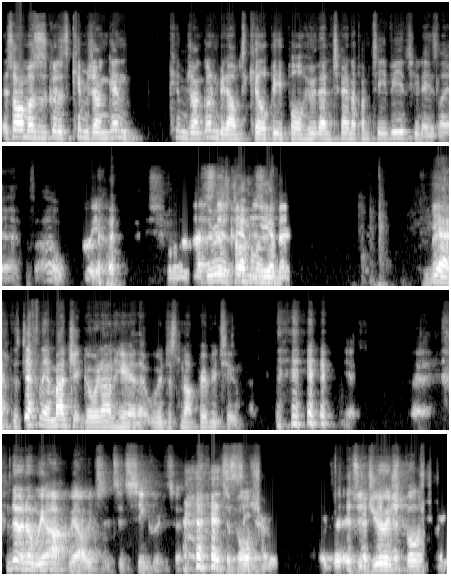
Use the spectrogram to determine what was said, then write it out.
it's almost as good as Kim Jong Un. Kim Jong Un being able to kill people who then turn up on TV two days later. Like, oh, Oh, yeah. Well, There is definitely communism, man. yeah, there's definitely a magic going on here that we're just not privy to. Yeah. No, no, we are. We are. It's, it's a secret. It's a, it's a Bolshevik. It's a, it's a Jewish Bolshevik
